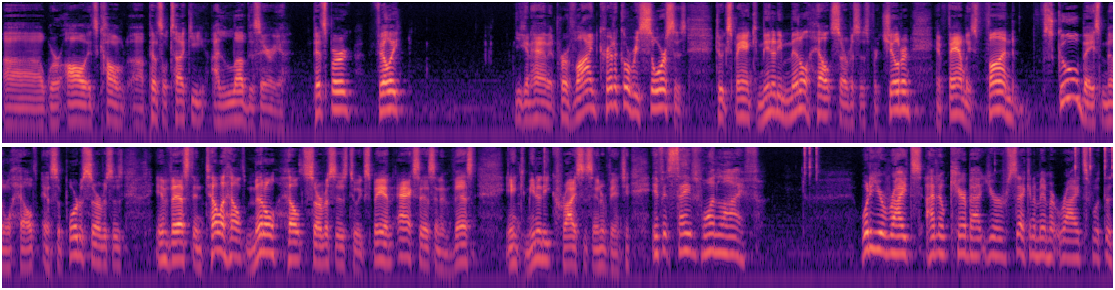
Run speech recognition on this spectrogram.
Uh, we're all it's called uh, Pennsylvania. I love this area. Pittsburgh, Philly, you can have it. Provide critical resources to expand community mental health services for children and families. Fund school based mental health and supportive services. Invest in telehealth mental health services to expand access and invest in community crisis intervention if it saves one life. What are your rights? I don't care about your Second Amendment rights with the,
